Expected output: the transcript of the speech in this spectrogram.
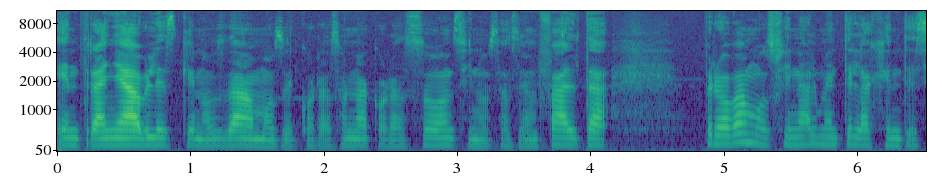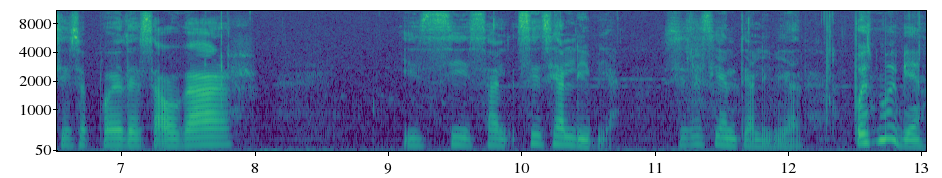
entrañables que nos damos de corazón a corazón, si nos hacen falta, pero vamos, finalmente la gente sí se puede desahogar y sí, sí se alivia, sí se siente aliviada. Pues muy bien,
